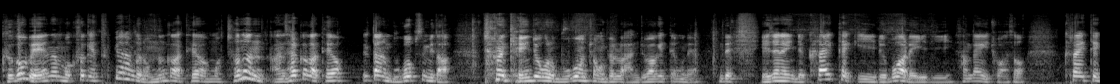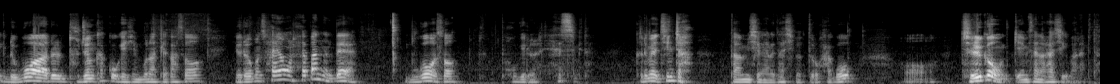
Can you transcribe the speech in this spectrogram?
그거 외에는 뭐 크게 특별한 건 없는 것 같아요. 뭐 저는 안 살 것 같아요. 일단은 무겁습니다. 저는 개인적으로 무거운 총을 별로 안 좋아하기 때문에. 근데 예전에 이제 Krytac 이 LVOA 레일이 상당히 좋아서 Krytac LVOA를 두 정 갖고 계신 분한테 가서 여러 번 사용을 해봤는데 무거워서 포기를 했습니다. 그러면 진짜 다음 시간에 다시 뵙도록 하고 어, 즐거운 게임 생활 하시기 바랍니다.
